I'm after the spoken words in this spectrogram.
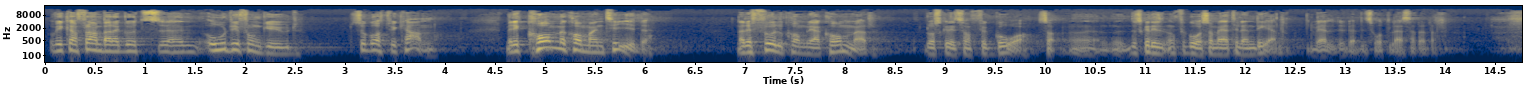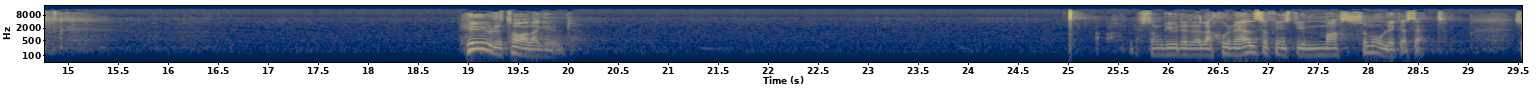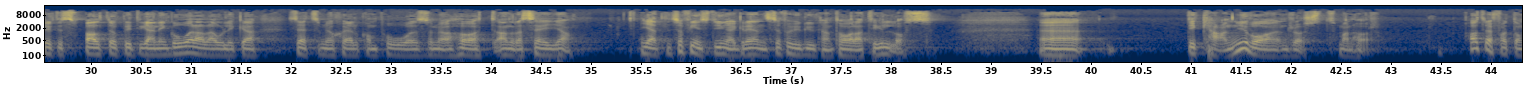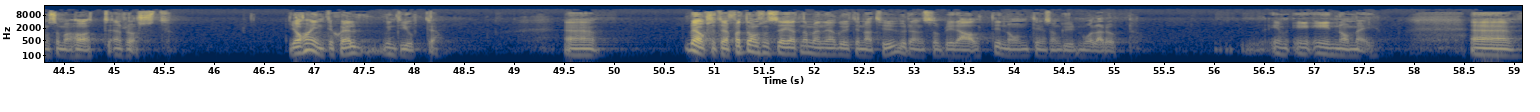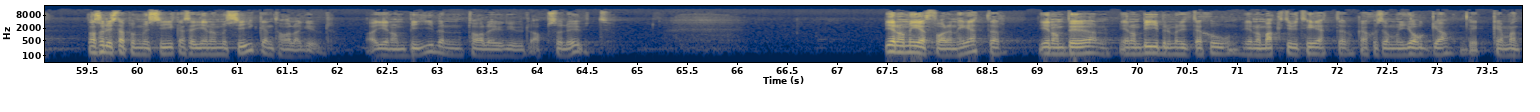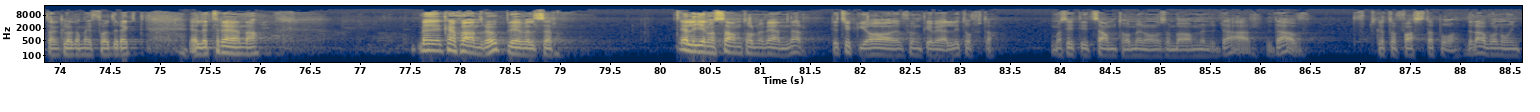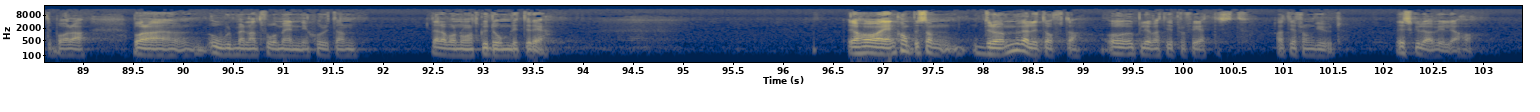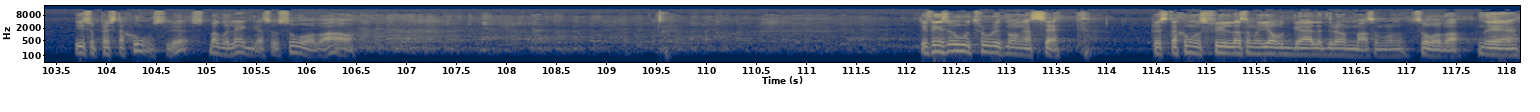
Och vi kan frambära Guds eh, ord ifrån Gud så gott vi kan. Men det kommer komma en tid när det fullkomliga kommer. Då ska det som förgå, så, eh, då ska det liksom förgå som är till en del. Väldigt, väldigt svårt att läsa det där. Hur talar Gud? Eftersom Gud är relationell så finns det ju massor med olika sätt. Jag försökte spalta upp lite grann igår alla olika sätt som jag själv kom på och som jag har hört andra säga. Egentligen så finns det ju inga gränser för hur Gud kan tala till oss. Eh, det kan ju vara en röst man hör. Jag har träffat de som har hört en röst. Jag har inte själv inte gjort det. Eh, men jag har också träffat de som säger att när jag går ut i naturen så blir det alltid någonting som Gud målar upp inom mig. Eh, de som lyssnar på musiken säger genom musiken talar Gud. Ja, genom Bibeln talar ju Gud, absolut. Genom erfarenheter, genom bön, genom bibelmeditation, genom aktiviteter, kanske som att jogga, det kan man inte anklaga mig för direkt, eller träna. Men kanske andra upplevelser. Eller genom samtal med vänner. Det tycker jag funkar väldigt ofta. Om man sitter i ett samtal med någon som bara, men det där, det där ska jag ta fasta på. Det där var nog inte bara, bara ord mellan två människor, utan det där var något gudomligt i det. Jag har en kompis som drömmer väldigt ofta och upplever att det är profetiskt, att det är från Gud. Det skulle jag vilja ha. Det är så prestationslöst, bara gå och lägga sig och sova. Och Det finns otroligt många sätt. Prestationsfyllda som att jogga eller drömma som att sova. Det är...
